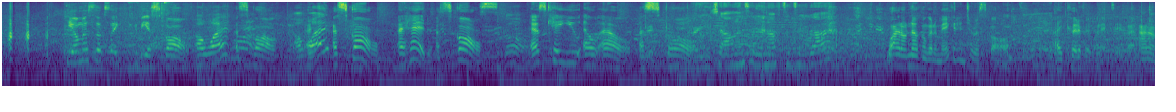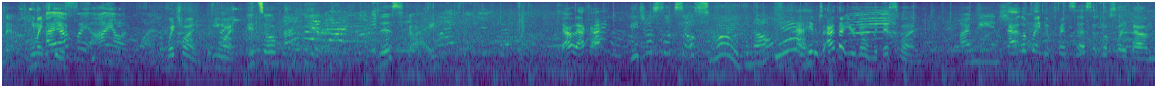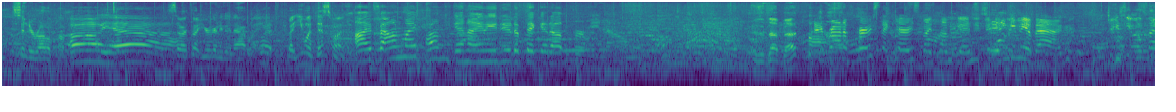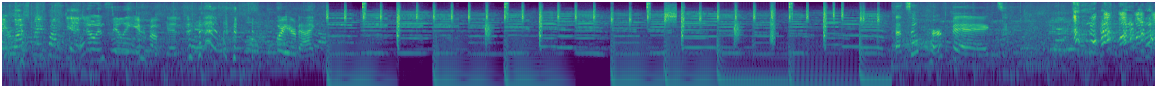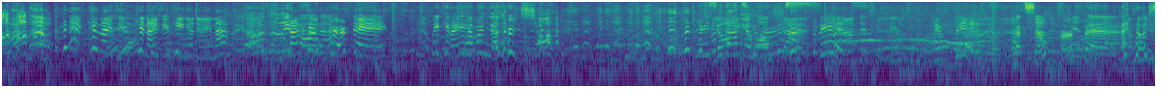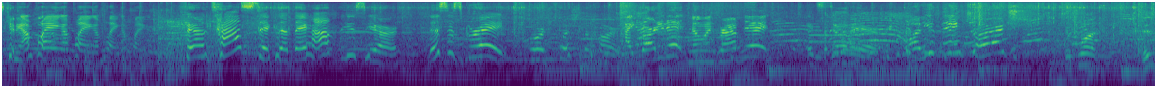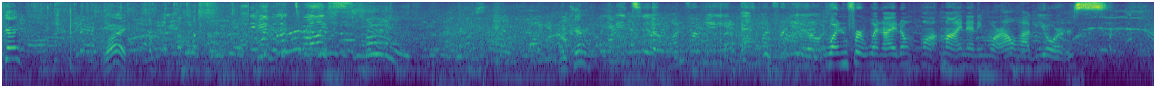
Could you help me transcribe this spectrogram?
he almost looks like he could be a skull. A what? A skull. A what? A, a skull. A head. A skull. Skull. S-K-U-L-L. A skull. Are you talented enough to do that? Well, I don't know if I'm going to make it into a skull. I could if I wanted to, but I don't know. He might just I have my eye on one. Which one? What do you want? It's over here. This guy. Oh, that guy? He just looks so smooth, no? Yeah, he looks, I thought you were going with this one. I mean, That looked like a princess. It looks like um, Cinderella pumpkin. oh yeah. So I thought you were gonna go that way. But- But you went this one. I found my pumpkin. I need you to pick it up for me now. Is it that bad? I brought a purse that carries my pumpkin. They didn't give me a bag. Tracy was like, watch my pumpkin. No one's stealing your pumpkin. or your bag. That's so perfect. Can I do can I do Kinga doing that? That was really That's so perfect. Wait, can I have another shot? you only get one shot. It fits. It fits. That's so perfect. No, I'm just kidding. I'm playing, I'm playing, I'm playing, I'm playing. Fantastic that they have these here. This is great. George, push the cart. I guarded it. No one grabbed it. It's still there. What do you think, George? Which one? This guy? Why? He looked really smooth. Okay. You need two. One for me and one for you. One for when I don't want mine anymore. I'll have yours.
